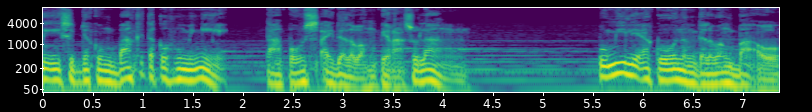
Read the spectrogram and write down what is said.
iniisip niya kung bakit ako humingi tapos ay dalawang piraso lang. Pumili ako ng dalawang bao,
